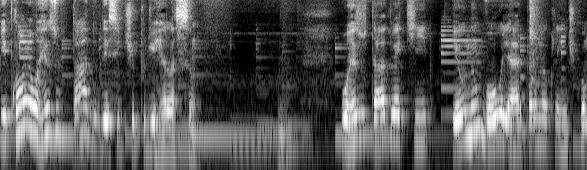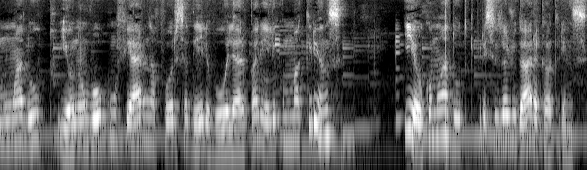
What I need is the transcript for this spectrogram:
E qual é o resultado desse tipo de relação? O resultado é que eu não vou olhar para o meu cliente como um adulto e eu não vou confiar na força dele, eu vou olhar para ele como uma criança. E eu, como um adulto que preciso ajudar aquela criança.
